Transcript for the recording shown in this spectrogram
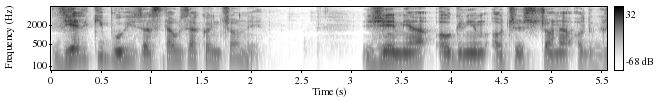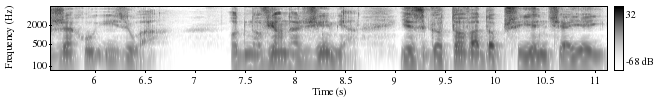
wielki bój został zakończony. Ziemia ogniem oczyszczona od grzechu i zła. Odnowiona ziemia jest gotowa do przyjęcia jej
